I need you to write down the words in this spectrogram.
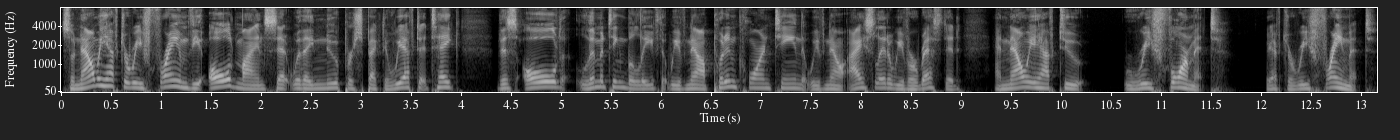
So now we have to reframe the old mindset with a new perspective. We have to take this old limiting belief that we've now put in quarantine, that we've now isolated, we've arrested, and now we have to reform it. We have to reframe it.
